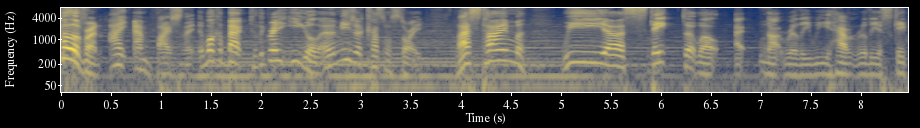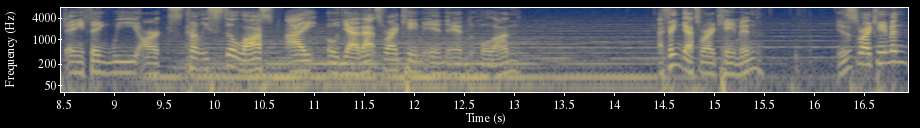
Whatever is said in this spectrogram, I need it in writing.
Hello everyone, I am Knight, and welcome back to the Grey Eagle and Amnesia Custom Story. Last time, we uh, escaped, uh, well, I, not really, we haven't really escaped anything. We are currently still lost. I, oh yeah, that's where I came in, and hold on. I think that's where I came in. Is this where I came in?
